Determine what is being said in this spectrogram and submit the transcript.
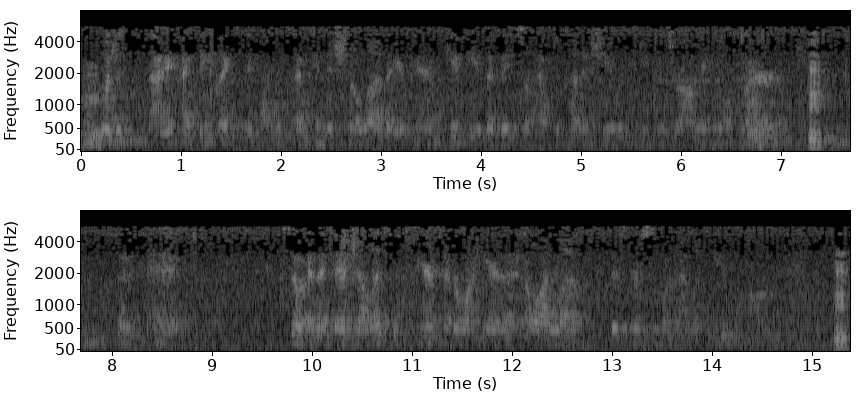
Hmm. Well, just I, I think like it's this unconditional love that your parents give you, but they still have to punish you when you do things wrong or you won't learn. Hmm. So, uh, so and that they're jealous. If parents never want to hear that, oh, I love this person more than I love you, mom. Hmm.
